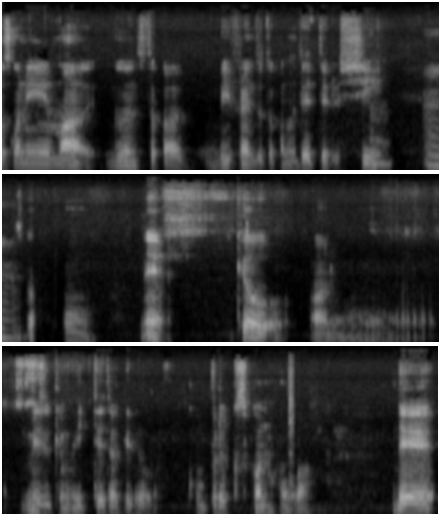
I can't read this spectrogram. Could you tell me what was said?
そこに、まあ、グーンズとか、ビーフレンドとかも出てるし、うんそのね、今日、あのー水木も言ってたけど、コンプレックスコンの方は。で、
